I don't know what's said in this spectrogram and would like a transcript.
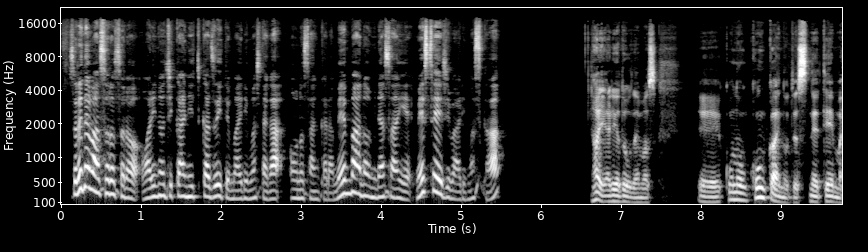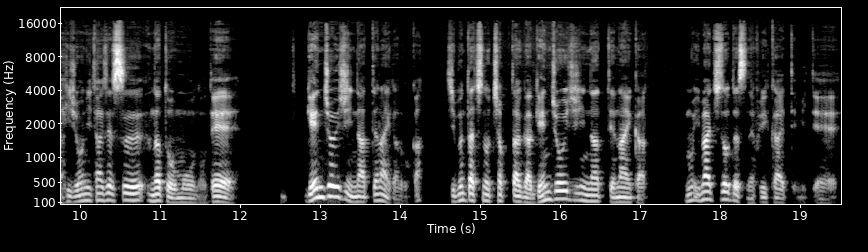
それではそろそろ終わりの時間に近づいてまいりましたが、大野さんからメンバーの皆さんへメッセージはありますか？はい、ありがとうございます。えー、この今回のですね、テーマ非常に大切だと思うので、現状維持になってないかどうか、自分たちのチャプターが現状維持になってないか、もう今一度ですね、振り返ってみて、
